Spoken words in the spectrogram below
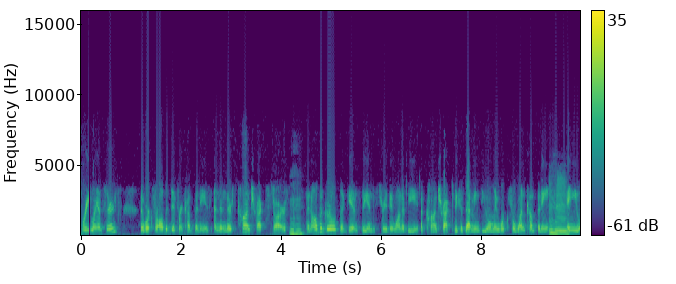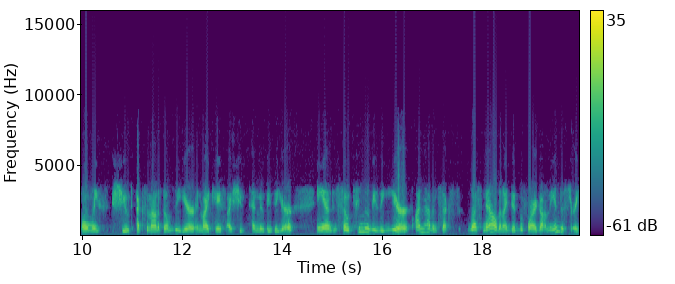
freelancers that work for all the different companies, and then there's contract stars. Mm-hmm. And all the girls that get into the industry, they want to be a contract because that means you only work for one company mm-hmm. and you only shoot X amount of films a year. In my case, I shoot 10 movies a year. And so 10 movies a year, I'm having sex less now than I did before I got in the industry.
